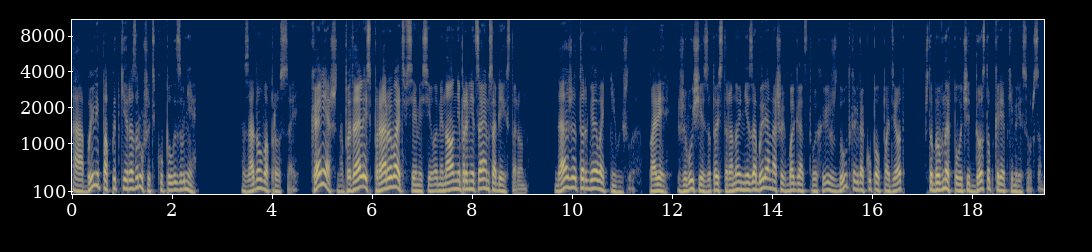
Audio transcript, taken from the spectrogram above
А были попытки разрушить купол извне? Задал вопрос Сай. Конечно, пытались прорвать всеми силами, но он непроницаем с обеих сторон. Даже торговать не вышло. Поверь, живущие за той стороной не забыли о наших богатствах и ждут, когда купол падет, чтобы вновь получить доступ к редким ресурсам.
